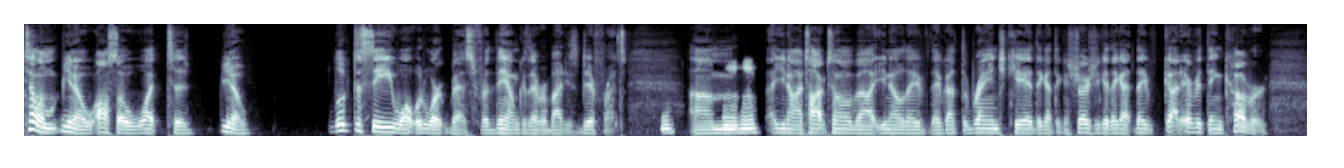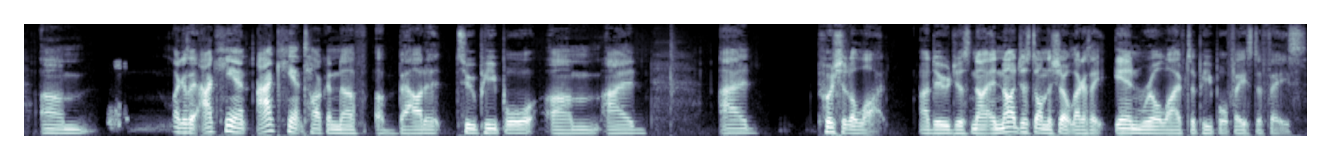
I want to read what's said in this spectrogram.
tell them, you know, also what to, you know, look to see what would work best for them because everybody's different. Um, mm-hmm. you know, I talked to them about, you know, they've, they've got the range kit, they got the construction kit, they got, they've got everything covered. Um, like I said, I can't I can't talk enough about it to people. Um, I I push it a lot. I do just not and not just on the show. Like I say, in real life to people face to face,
